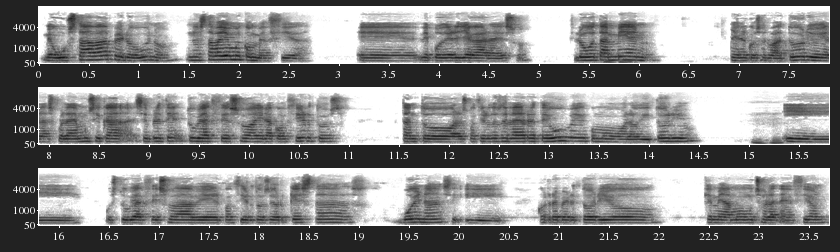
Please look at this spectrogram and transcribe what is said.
Me gustaba, pero bueno, no estaba yo muy convencida eh, de poder llegar a eso. Luego también en el conservatorio y en la escuela de música siempre tuve acceso a ir a conciertos, tanto a los conciertos de la RTV como al auditorio. Y pues tuve acceso a ver conciertos de orquestas buenas y con repertorio que me llamó mucho la atención.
